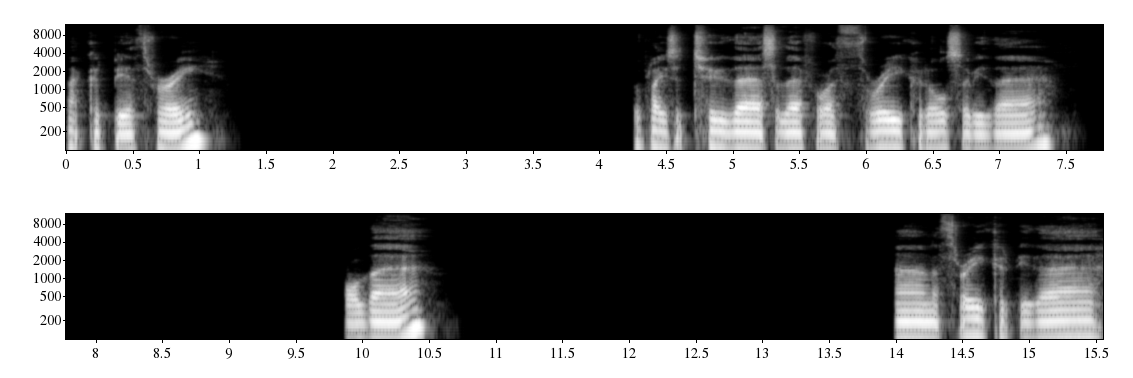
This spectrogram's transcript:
That could be a 3. We'll place a 2 there, so therefore a 3 could also be there. Or there. And a 3 could be there.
